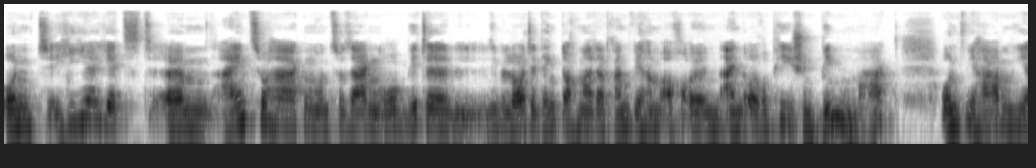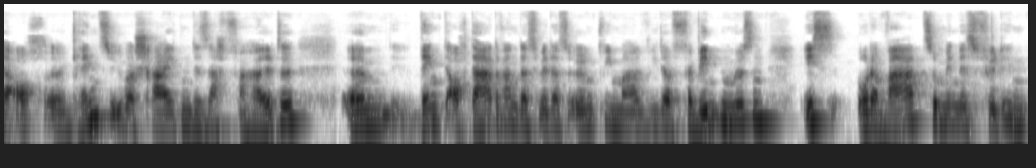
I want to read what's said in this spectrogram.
Und hier jetzt ähm, einzuhaken und zu sagen, oh bitte, liebe Leute, denkt doch mal daran, wir haben auch einen europäischen Binnenmarkt und wir haben hier auch äh, grenzüberschreitende Sachverhalte. Ähm, denkt auch daran, dass wir das irgendwie mal wieder verbinden müssen, ist oder war zumindest für den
